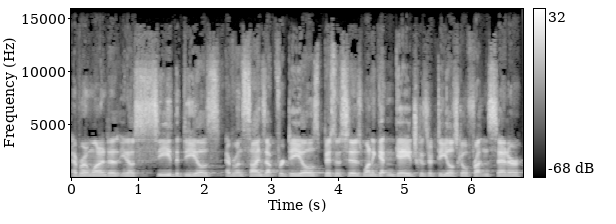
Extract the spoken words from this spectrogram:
everyone wanted to, you know, see the deals. Everyone signs up for deals. Businesses want to get engaged because their deals go front and center.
